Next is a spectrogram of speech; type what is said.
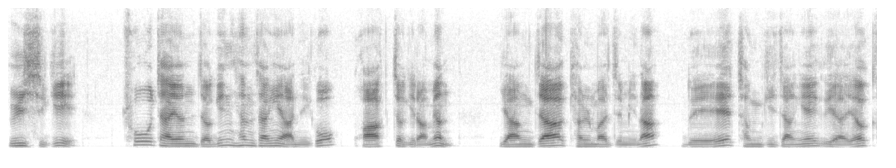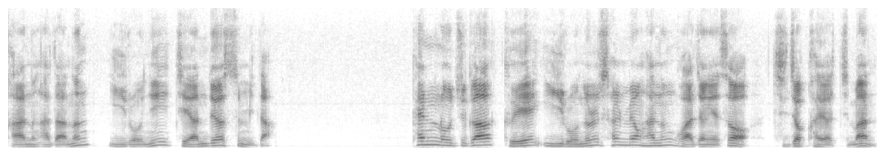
의식이 초자연적인 현상이 아니고 과학적이라면 양자 결맞음이나 뇌의 전기장에 의하여 가능하다는 이론이 제안되었습니다. 펜로즈가 그의 이론을 설명하는 과정에서 지적하였지만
